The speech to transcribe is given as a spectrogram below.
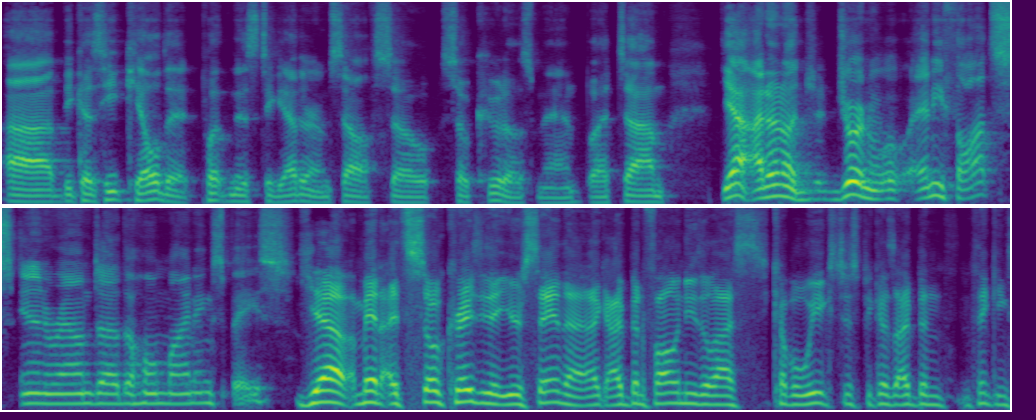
uh, because he killed it putting this together himself. So, so kudos, man. But um, yeah, I don't know, Jordan. Any thoughts in and around uh, the home mining space? Yeah, man, it's so crazy that you're saying that. Like, I've been following you the last couple weeks just because I've been thinking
